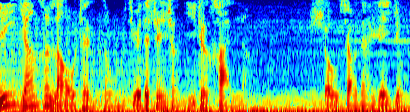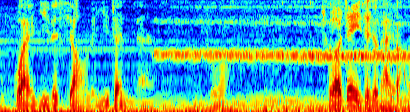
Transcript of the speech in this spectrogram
林阳和老陈都觉得身上一阵寒冷，瘦小男人又怪异的笑了一阵子，说：“扯这些就太远了。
